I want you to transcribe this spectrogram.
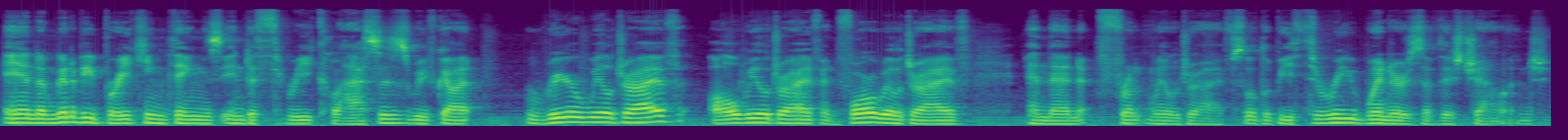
And I'm going to be breaking things into three classes. We've got rear wheel drive, all wheel drive, and four wheel drive and then front wheel drive. So there'll be three winners of this challenge.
